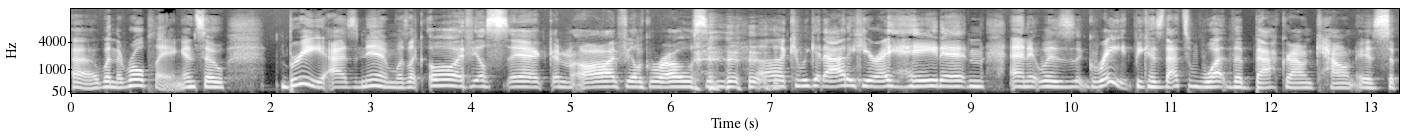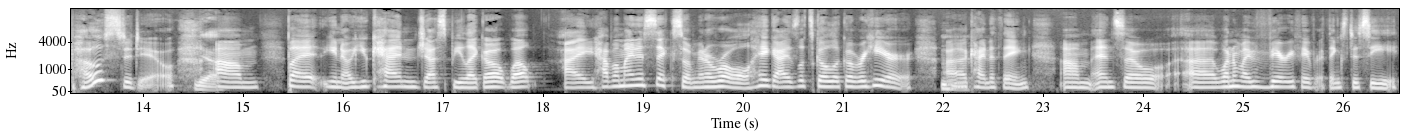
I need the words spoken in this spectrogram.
uh, when they're role playing. And so Bree as Nim was like, "Oh, I feel sick and oh, I feel gross and uh, can we get out of here? I hate it." And and it was great because that's what the background count is supposed to do. Yeah. Um, but you know, you can just be like, "Oh, well, I have a minus six, so I'm going to roll. Hey guys, let's go look over here, uh, mm-hmm. kind of thing. Um, and so, uh, one of my very favorite things to see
